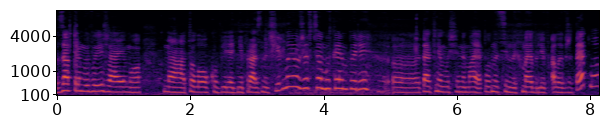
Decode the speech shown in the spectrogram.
Завтра ми виїжджаємо на толоку біля Дніпра з ночівлею вже в цьому кемпері. Е, Так, в ньому ще немає повноцінних меблів, але вже тепло.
